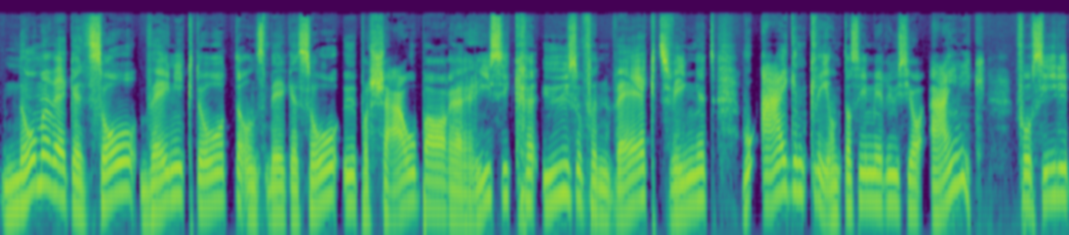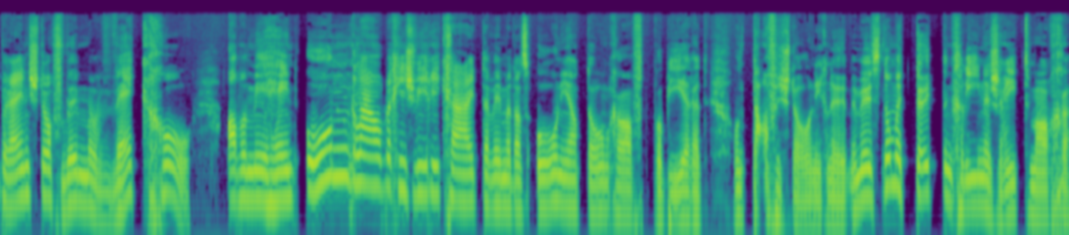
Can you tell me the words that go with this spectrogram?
nur wegen so wenig Toten und wegen so überschaubaren Risiken uns auf einen Weg zwingen, wo eigentlich, und da sind wir uns ja einig, fossile Brennstoffe wollen wir wegkommen. Aber wir haben unglaubliche Schwierigkeiten, wenn wir das ohne Atomkraft probieren. Und das verstehe ich nicht. Wir müssen nur dort einen kleinen Schritt machen.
